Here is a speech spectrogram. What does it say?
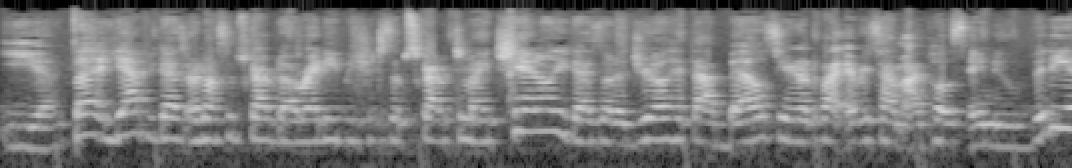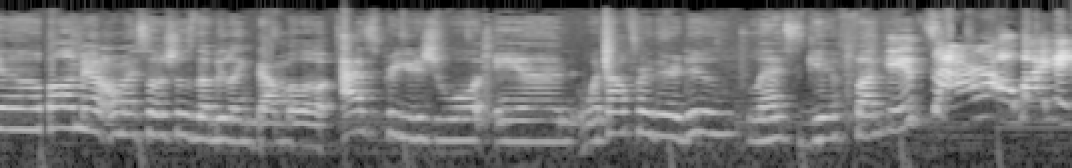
yeah. But yeah if you guys are not subscribed already be sure to subscribe to my channel. You guys know the drill. Hit that bell so you're notified every time I post a new video. Follow me on all my socials. They'll be linked down below as per usual. And without further ado let's get fucking started oh my god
